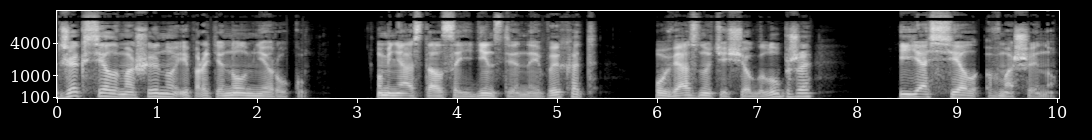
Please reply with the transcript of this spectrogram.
Джек сел в машину и протянул мне руку. У меня остался единственный выход — увязнуть еще глубже, и я сел в машину.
